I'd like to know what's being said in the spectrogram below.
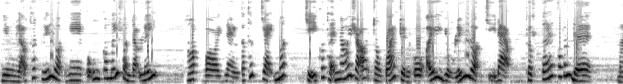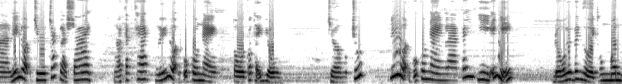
nhưng lão thích lý luận nghe cũng có mấy phần đạo lý. Hot boy nàng ta thức chạy mất, chỉ có thể nói rõ trong quá trình cô ấy dùng lý luận chỉ đạo, thực tế có vấn đề, mà lý luận chưa chắc là sai. Nói cách khác, lý luận của cô nàng tôi có thể dùng. Chờ một chút, lý luận của cô nàng là cái gì ấy nhỉ? Đối với người thông minh,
